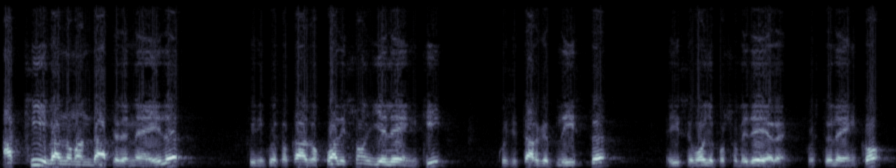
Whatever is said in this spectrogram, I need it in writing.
a chi vanno mandate le mail, quindi in questo caso quali sono gli elenchi, questi target list, e io se voglio posso vedere questo elenco,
